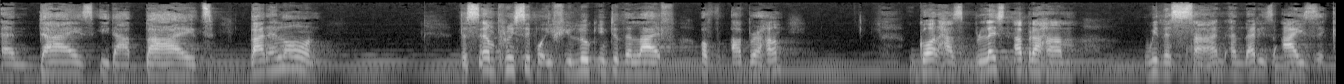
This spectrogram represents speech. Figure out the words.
and dies, it abides but alone. The same principle, if you look into the life of Abraham, God has blessed Abraham with a son, and that is Isaac.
